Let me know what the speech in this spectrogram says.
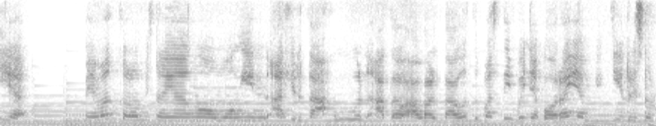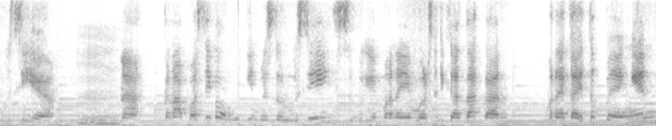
Iya, memang kalau misalnya ngomongin akhir tahun atau awal tahun tuh pasti banyak orang yang bikin resolusi ya. Mm-mm. Nah, kenapa sih kalau bikin resolusi? Sebagaimana yang baru dikatakan, mereka itu pengen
